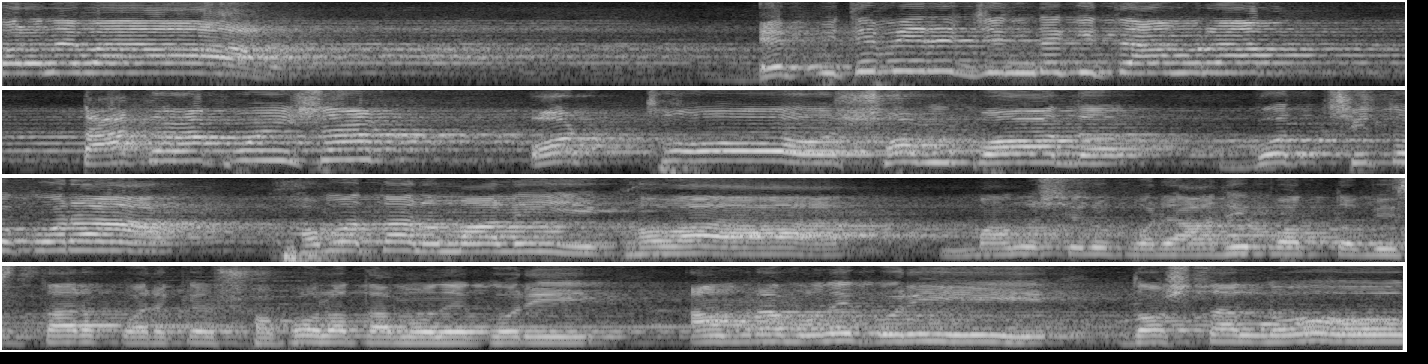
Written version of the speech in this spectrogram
করে নেবা এই পৃথিবীর জিন্দগিতে আমরা টাকা, পয়সা, অর্থ, সম্পদ গচ্ছিত করা ক্ষমতার মালিক হওয়া মানুষের উপরে আধিপত্য বিস্তার করে সফলতা মনে করি? আমরা মনে করি দশটা লোক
